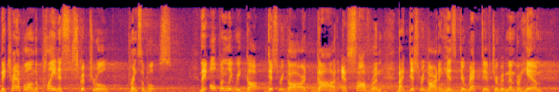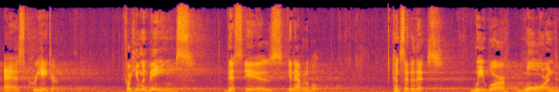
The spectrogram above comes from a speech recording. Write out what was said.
They trample on the plainest scriptural principles. They openly regard, disregard God as sovereign by disregarding his directive to remember him as creator. For human beings, this is inevitable. Consider this we were warned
